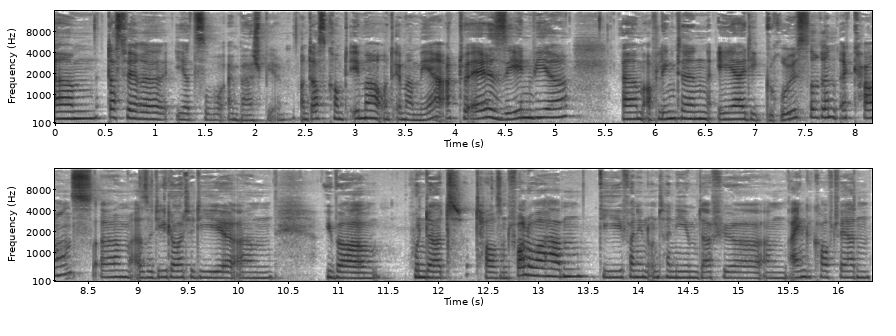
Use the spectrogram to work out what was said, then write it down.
Ähm, das wäre jetzt so ein Beispiel. Und das kommt immer und immer mehr. Aktuell sehen wir ähm, auf LinkedIn eher die größeren Accounts, also die Leute, die über 100.000 Follower haben, die von den Unternehmen dafür ähm, eingekauft werden.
